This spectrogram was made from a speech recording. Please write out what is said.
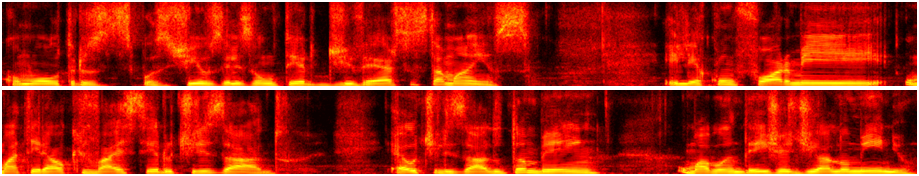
como outros dispositivos, eles vão ter diversos tamanhos. Ele é conforme o material que vai ser utilizado. É utilizado também uma bandeja de alumínio,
